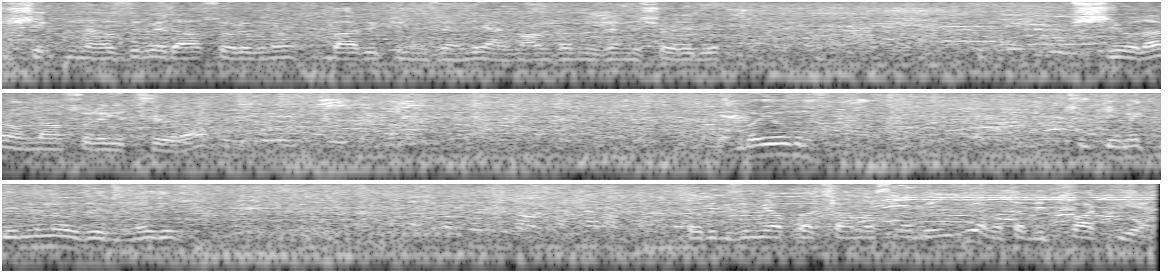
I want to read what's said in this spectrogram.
şiş şeklinde hazır ve daha sonra bunu barbekünün üzerinde yani mangalın üzerinde şöyle bir pişiriyorlar. Ondan sonra getiriyorlar. Bayıldım. yemeklerini mi özledim nedir? Tadı bizim yaprak sarmasına benziyor ama tabii farklı yani.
